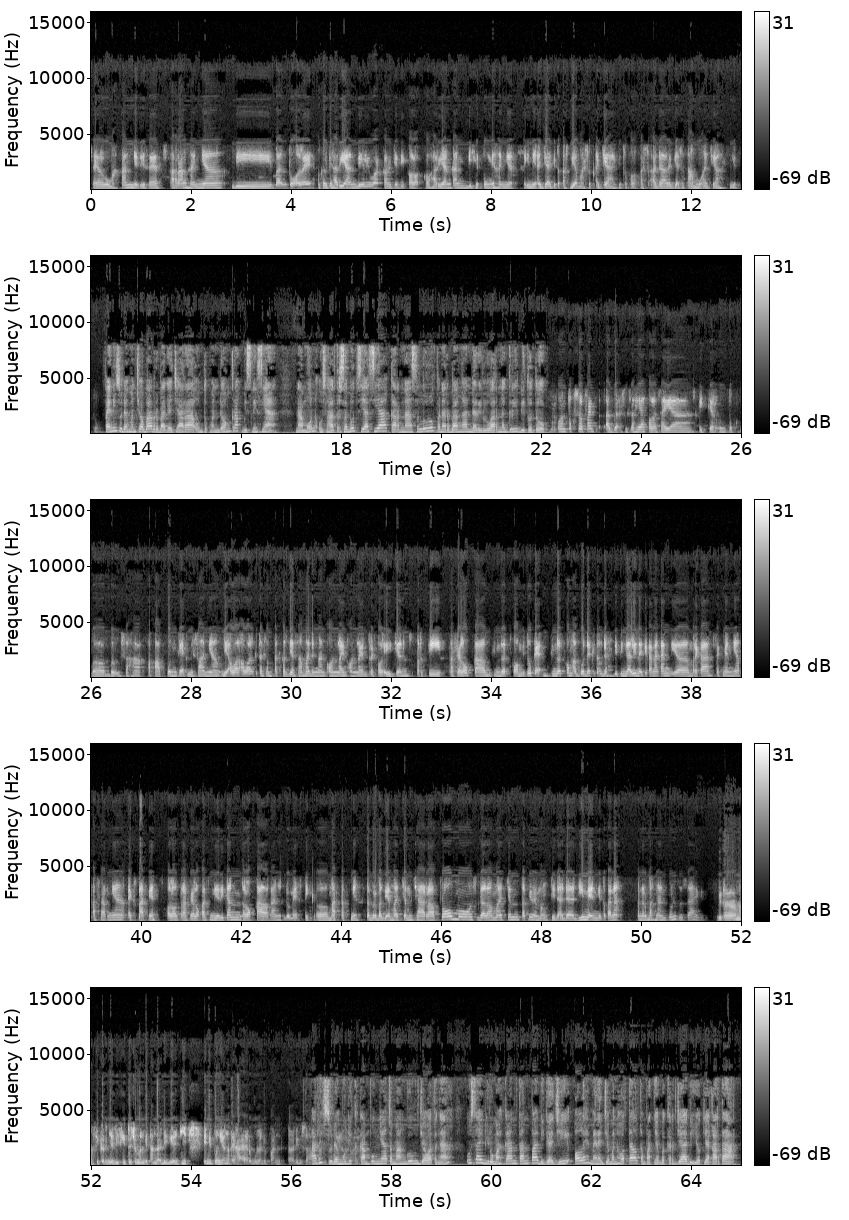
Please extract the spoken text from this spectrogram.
saya rumahkan jadi saya sekarang hanya dibantu oleh pekerja harian daily worker. Jadi kalau kalau harian kan dihitungnya hanya ini aja gitu pas dia masuk aja gitu. Kalau pas ada lagi ada tamu aja gitu. Feni sudah mencoba berbagai cara untuk mendongkrak bisnisnya Namun, usaha tersebut sia-sia karena seluruh penerbangan dari luar negeri ditutup. Untuk survive agak susah ya kalau saya pikir untuk uh, berusaha apa pun kayak misalnya di awal-awal kita sempat kerjasama dengan online-online travel agent seperti Traveloka, Booking.com itu kayak Booking.com, Agoda kita udah ditinggalin aja karena kan ya, mereka segmennya pasarnya expat ya. Kalau Traveloka sendiri kan lokal kan domestik uh, marketnya. Kita berbagai macam cara promo segala macam tapi memang tidak ada demand gitu karena penerbangan pun susah gitu kita masih kerja di situ, cuman kita nggak digaji. Ini pun yang THR bulan depan uh, diusahakan. Arif sudah mudik ke kampungnya Temanggung, Jawa Tengah, usai dirumahkan tanpa digaji oleh manajemen hotel tempatnya bekerja di Yogyakarta.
